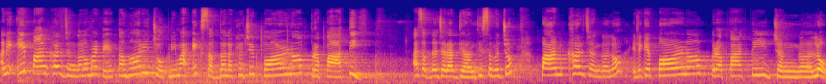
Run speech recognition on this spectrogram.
અને એ પાનખર જંગલો માટે તમારી ચોપડીમાં એક શબ્દ લખ્યો છે, પર્ણપ્રપાતી. આ શબ્દ જરા ધ્યાનથી સમજો પાનખર જંગલો એટલે કે પર્ણપ્રપાતી જંગલો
